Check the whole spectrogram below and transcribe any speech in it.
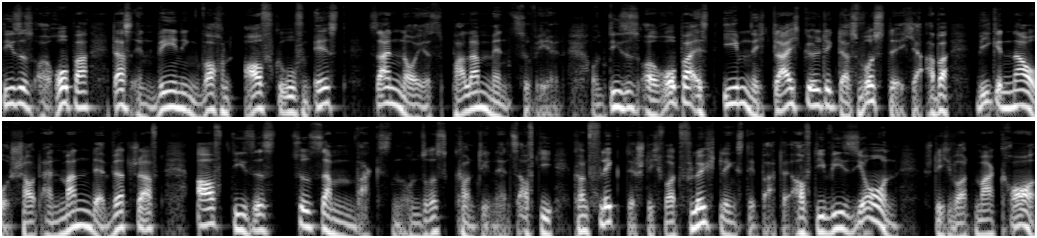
Dieses Europa, das in wenigen Wochen aufgerufen ist, sein neues Parlament zu wählen. Und dieses Europa ist ihm nicht gleichgültig, das wusste ich ja. Aber wie genau schaut ein Mann der Wirtschaft auf dieses Zusammenwachsen unseres Kontinents, auf die Konflikte, Stichwort Flüchtlingsdebatte, auf die Vision, Stichwort Macron,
